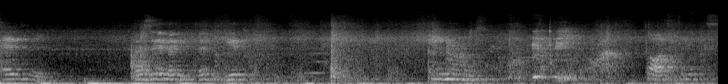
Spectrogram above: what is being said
Edvin. Aiziet, aiziet. Imants. Patriks.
